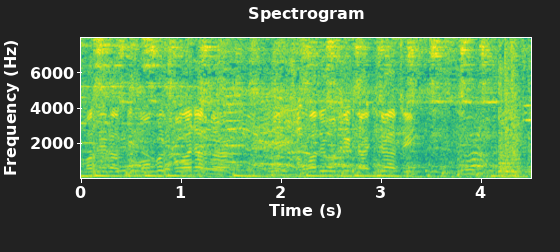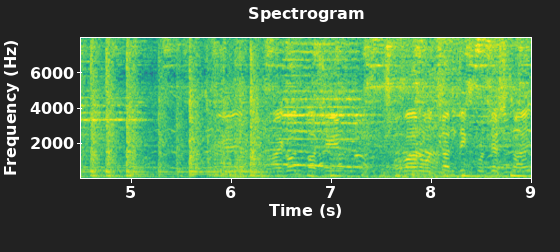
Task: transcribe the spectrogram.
আমাদের আজকে মঙ্গল শোভাযাত্রার সভাধিপতির দায়িত্বে আছি। রায়গঞ্জবাসীর সবার ঐকান্তিক প্রচেষ্টায়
